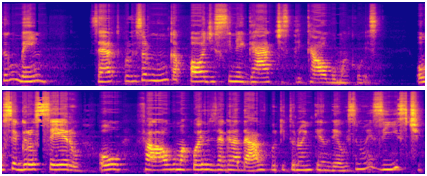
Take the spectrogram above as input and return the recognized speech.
também, certo? O professor nunca pode se negar a te explicar alguma coisa. Ou ser grosseiro, ou falar alguma coisa desagradável porque tu não entendeu. Isso não existe.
